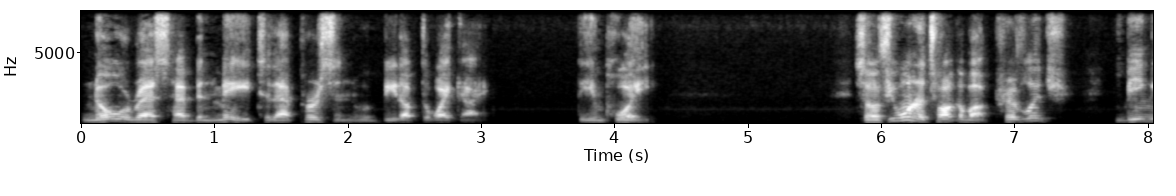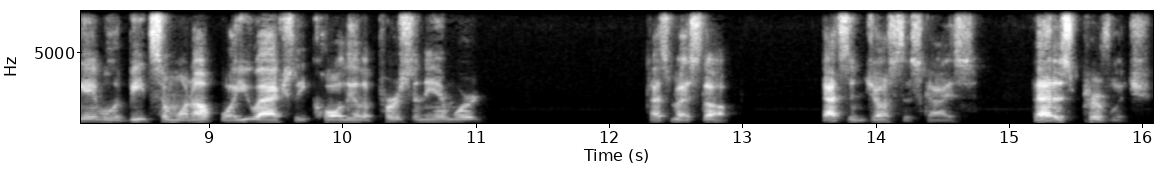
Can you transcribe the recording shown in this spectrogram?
no arrests have been made to that person who beat up the white guy, the employee. So if you want to talk about privilege, being able to beat someone up while you actually call the other person the N word, that's messed up. That's injustice, guys. That is privilege.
